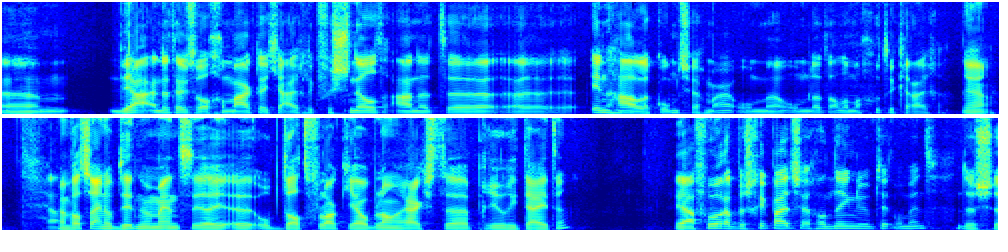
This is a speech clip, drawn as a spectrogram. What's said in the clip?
Um, ja, en dat heeft wel gemaakt dat je eigenlijk versneld aan het uh, uh, inhalen komt, zeg maar, om, uh, om dat allemaal goed te krijgen. Ja. ja. En wat zijn op dit moment op dat vlak jouw belangrijkste prioriteiten? Ja, voorraad beschikbaarheid is echt wel een ding nu op dit moment. Dus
